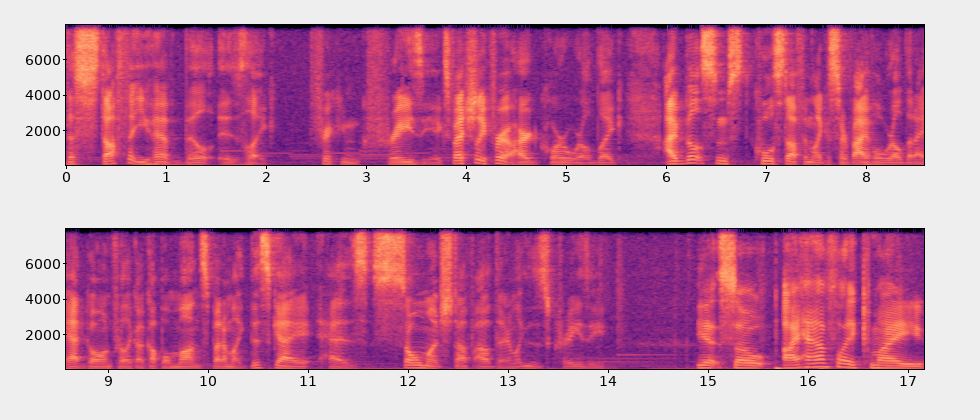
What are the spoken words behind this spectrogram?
the stuff that you have built is like freaking crazy, especially for a hardcore world. Like, I've built some cool stuff in like a survival world that I had going for like a couple months, but I'm like, this guy has so much stuff out there. I'm like, this is crazy. yeah so i have like my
